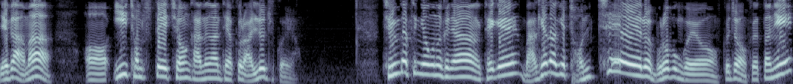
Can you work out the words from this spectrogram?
얘가 아마 어, 이 점수대에 지원 가능한 대학교를 알려줄 거예요. 지금 같은 경우는 그냥 되게 막연하게 전체를 물어본 거예요. 그죠? 그랬더니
